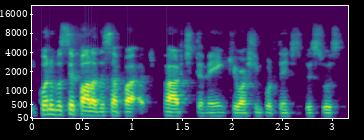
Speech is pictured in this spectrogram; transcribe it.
E quando você fala dessa parte também, que eu acho importante as pessoas,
